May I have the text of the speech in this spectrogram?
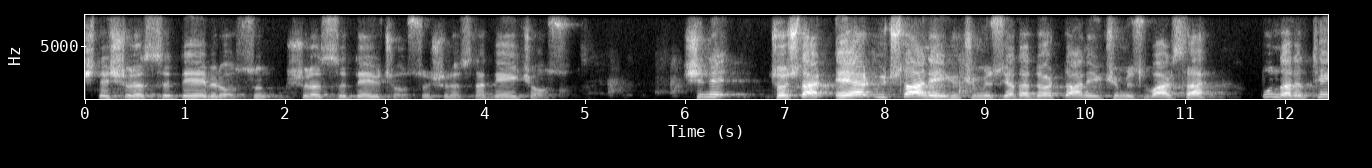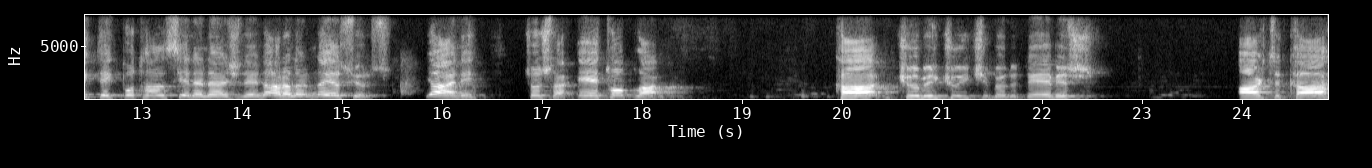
İşte şurası D1 olsun, şurası D3 olsun, şurası da D2 olsun. Şimdi çocuklar eğer 3 tane yükümüz ya da 4 tane yükümüz varsa bunların tek tek potansiyel enerjilerini aralarında yazıyoruz. Yani çocuklar E toplam K Q1 Q2 bölü D1 artı K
